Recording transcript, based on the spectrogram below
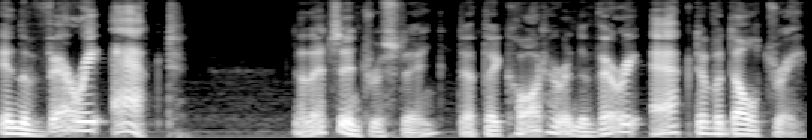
in the very act. Now that's interesting, that they caught her in the very act of adultery.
